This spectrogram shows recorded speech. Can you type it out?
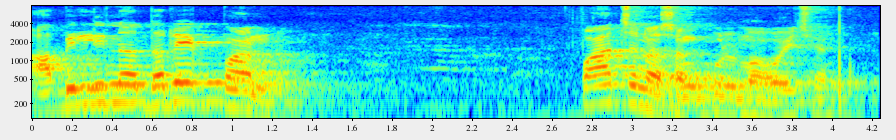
આ બિલ્લીના દરેક પાન પાંચના સંકુલમાં હોય છે.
